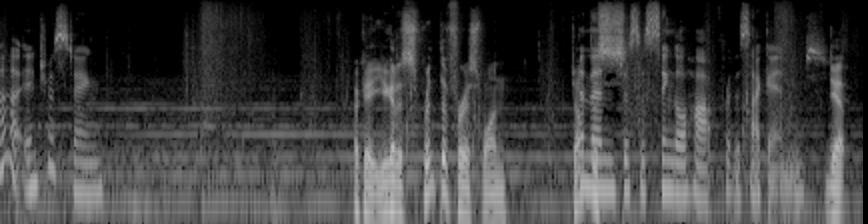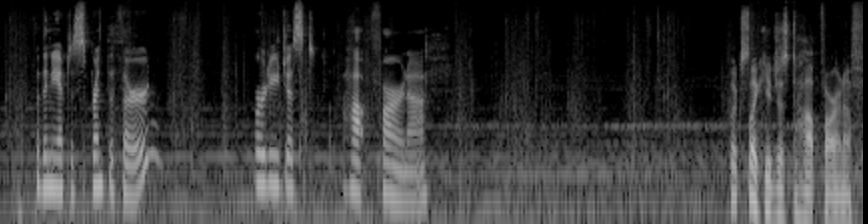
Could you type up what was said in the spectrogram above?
Ah, interesting. Okay, you gotta sprint the first one. Jump and then just a single hop for the second. Yep. But then you have to sprint the third? Or do you just hop far enough? Looks like you just hop far enough.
